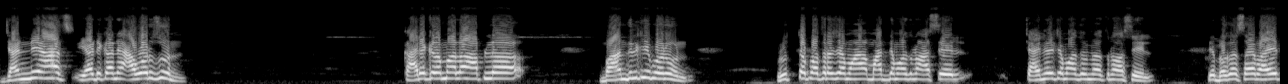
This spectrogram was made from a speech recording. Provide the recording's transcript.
ज्यांनी आज या ठिकाणी आवर्जून कार्यक्रमाला आपलं बांधिलकी म्हणून वृत्तपत्राच्या मा माध्यमातून असेल चॅनलच्या माध्यमातून असेल ते भगत साहेब आहेत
